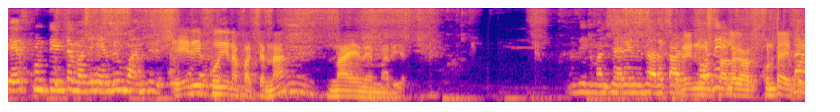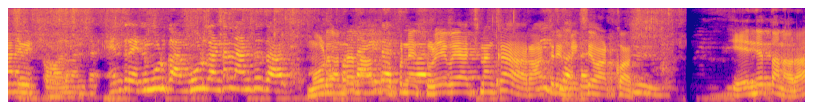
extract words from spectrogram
చేసుకుని తింటే మంచి హెల్త్ మంచిది. ఏది? పుదీనా పచ్చడినా? నాయమే మరి. దీన్ని మంచిగా రెండు సార్లు రెండు మూడు సార్లు కడుక్కుంటే అయిపోతుంది. నానబెట్టుకోవాలి మంచిగా. ఎంత రెండు మూడు మూడు గంటలు నానితే చాలు. మూడు గంటలు night ఇప్పుడు నేను స్టూడియో పోయి వచ్చినాక రాత్రి మిక్సీ. పట్టుకోవచ్చు. ఏం చేస్తానవరా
